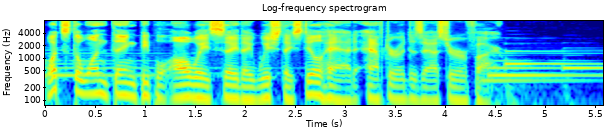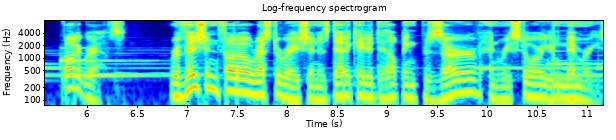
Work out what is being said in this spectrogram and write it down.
What's the one thing people always say they wish they still had after a disaster or fire? Photographs. Revision Photo Restoration is dedicated to helping preserve and restore your memories.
